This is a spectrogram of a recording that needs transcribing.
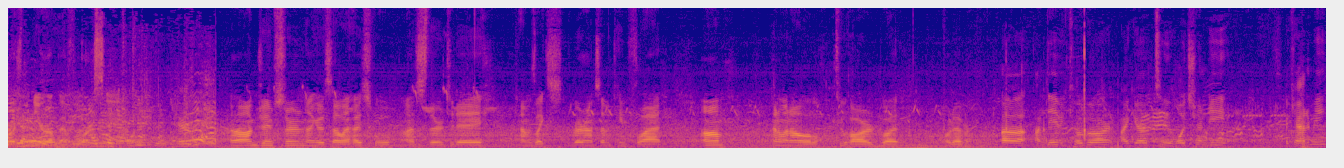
freshman year up at Florida State. Uh, I'm James Stern. I go to Satellite High School. I was third today. Time was like right around 17 flat. Um, kind of went out a little too hard, but whatever. Uh, I'm David Kilgore. I go to Holy Trinity Academy,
